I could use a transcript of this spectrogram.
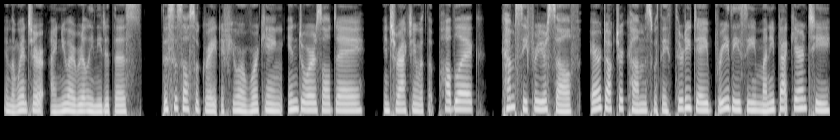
in the winter. I knew I really needed this. This is also great if you are working indoors all day, interacting with the public. Come see for yourself. Air Doctor comes with a 30 day breathe easy money back guarantee.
